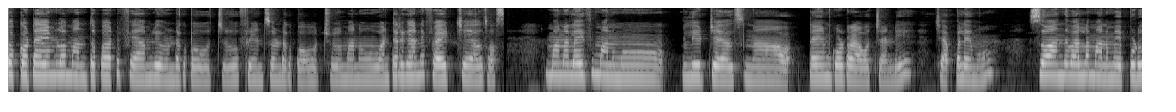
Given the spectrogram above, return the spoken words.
ఒక్కో టైంలో మనతో పాటు ఫ్యామిలీ ఉండకపోవచ్చు ఫ్రెండ్స్ ఉండకపోవచ్చు మనం ఒంటరిగానే ఫైట్ చేయాల్సి వస్తుంది మన లైఫ్ మనము లీడ్ చేయాల్సిన టైం కూడా రావచ్చండి చెప్పలేము. సో అందువల్ల మనం ఎప్పుడూ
